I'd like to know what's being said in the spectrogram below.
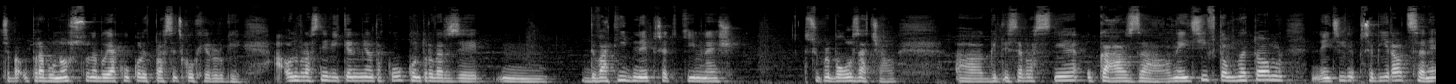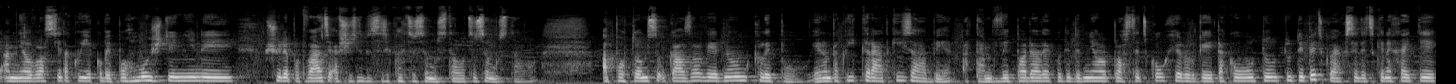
třeba úpravu nosu nebo jakoukoliv plastickou chirurgii. A on vlastně víkend měl takovou kontroverzi um, dva týdny před tím, než Super Bowl začal, kdy se vlastně ukázal, nejdřív v tomhletom, nejdřív přebíral ceny a měl vlastně takový jakoby pohmožděniny všude po tváři a všichni jsme si říkali, co se mu stalo, co se mu stalo. A potom se ukázal v jednom klipu, jenom takový krátký záběr a tam vypadal, jako kdyby měl plastickou chirurgii, takovou tu, tu typickou, jak si vždycky nechají ty,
